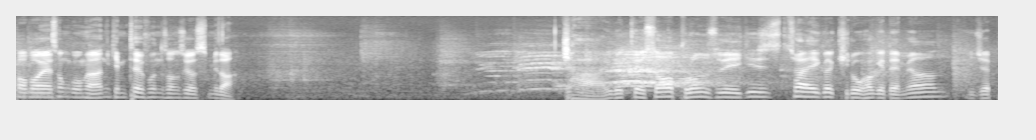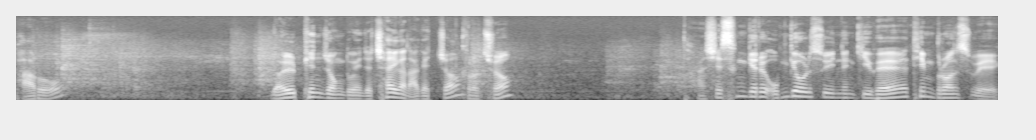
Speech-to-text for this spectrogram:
커버에 성공한 김태훈 선수였습니다. 자, 이렇게 해서 브론스윅이 스트라이크를 기록하게 되면 이제 바로 10핀 정도의 이제 차이가 나겠죠. 그렇죠. 다시 승기를 옮겨올 수 있는 기회에 팀 브런스윅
